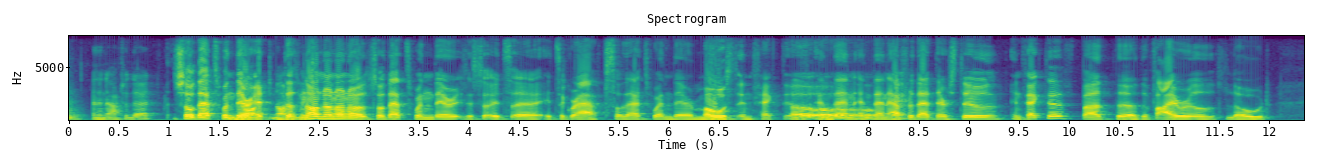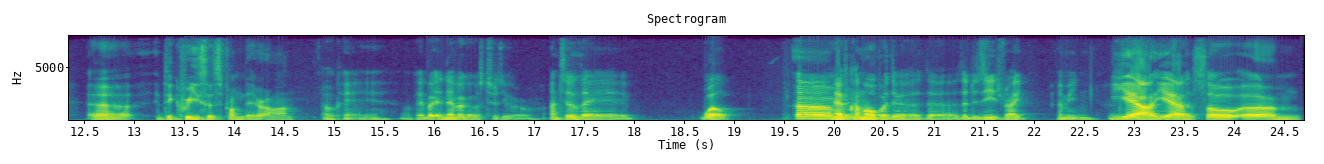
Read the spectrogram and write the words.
And then after that so that's when they're not, at not the, no no no no. so that's when they're it's, it's a it's a graph so that's when they're most infective. Oh, and oh, then oh, and then okay. after that they're still infective but the the viral load uh, decreases from there on. Okay okay. But it never goes to zero until they well um, have come over the, the the disease right I mean, yeah, yeah. So um,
